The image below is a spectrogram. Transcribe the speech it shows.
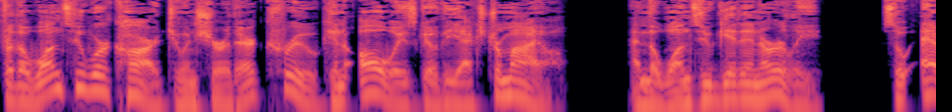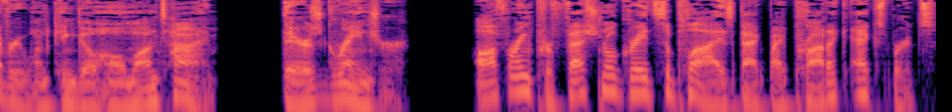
For the ones who work hard to ensure their crew can always go the extra mile, and the ones who get in early so everyone can go home on time, there's Grainger, offering professional grade supplies backed by product experts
